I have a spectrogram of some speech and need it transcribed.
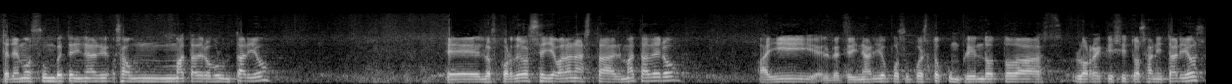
tenemos un veterinario, o sea, un matadero voluntario. Eh, los corderos se llevarán hasta el matadero. Allí el veterinario, por supuesto, cumpliendo todos los requisitos sanitarios,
